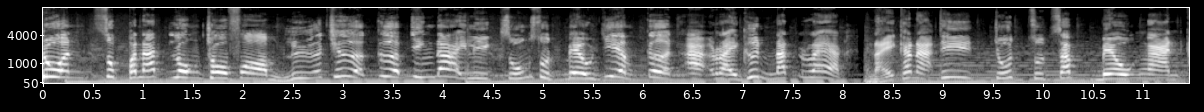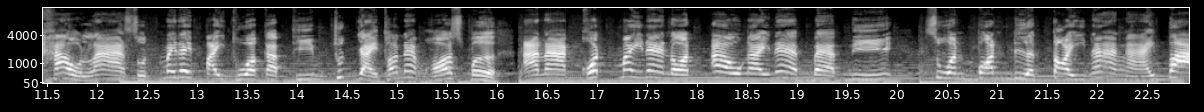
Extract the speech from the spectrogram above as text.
ด่วนศุภณัฏฐ์ลงโชว์ฟอร์ม เหลือเชื่อเกือบยิงได้ลีกสูงสุดเบลเยียมเกิดอะไรขึ้นนัดแรก ในขณะที่จู๊ดสุ่นทรัพย์เบลล์งานเข้าล่าสุดไม่ได้ไปทัวร์กับทีมชุดใหญ่ท็อตแนมฮ็อตสเปอร์ อนาคตไม่แน่นอนเอาไงแน่แบบนี้ ส่วนบอลเดือดต่อยหน้าหงายบ้า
